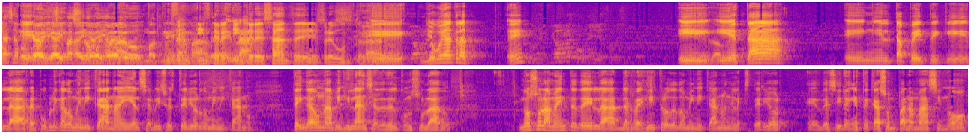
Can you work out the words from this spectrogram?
Gracias por eh, tu Ahí hay, ahí participación, hay varios matices. Mira, inter- interesante pregunta. eh, yo voy a tratar... ¿Eh? Y, y está en el tapete que la República Dominicana y el Servicio Exterior Dominicano tenga una vigilancia desde el consulado, no solamente de la, del registro de dominicanos en el exterior, es decir, en este caso en Panamá, sino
